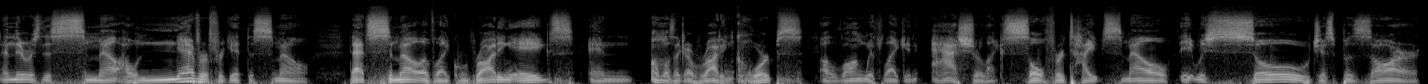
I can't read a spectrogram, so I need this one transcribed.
and there was this smell. I'll never forget the smell. That smell of like rotting eggs and almost like a rotting corpse, along with like an ash or like sulfur type smell. It was so just bizarre,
